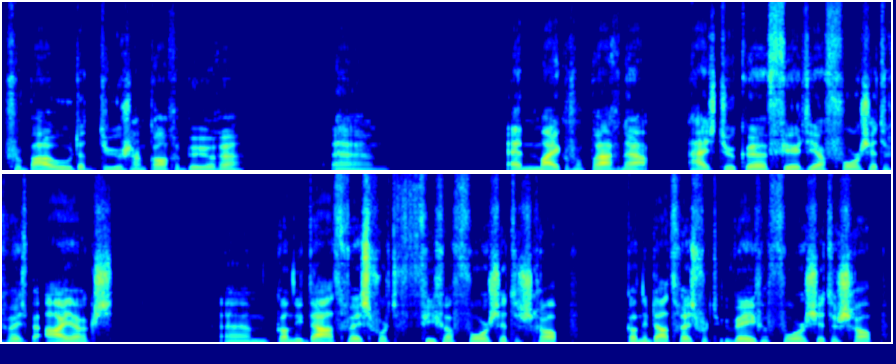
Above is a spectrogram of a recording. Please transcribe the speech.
verbouwen, hoe dat duurzaam kan gebeuren. Um, en Michael van Praag, nou, hij is natuurlijk uh, 14 jaar voorzitter geweest bij Ajax. Kandidaat geweest voor het FIFA-voorzitterschap. Kandidaat geweest voor het UEFA-voorzitterschap.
